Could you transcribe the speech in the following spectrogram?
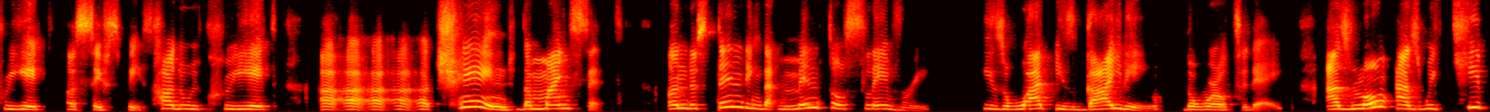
create a safe space? How do we create a, a, a, a change the mindset, understanding that mental slavery is what is guiding the world today as long as we keep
